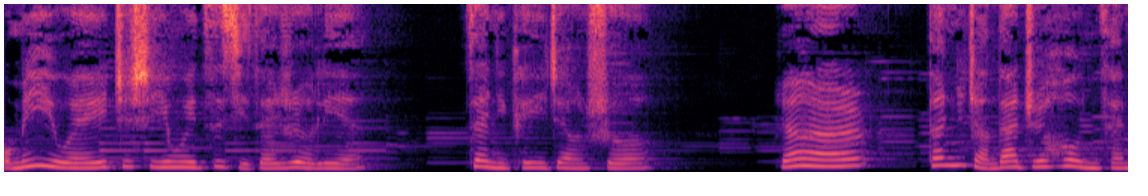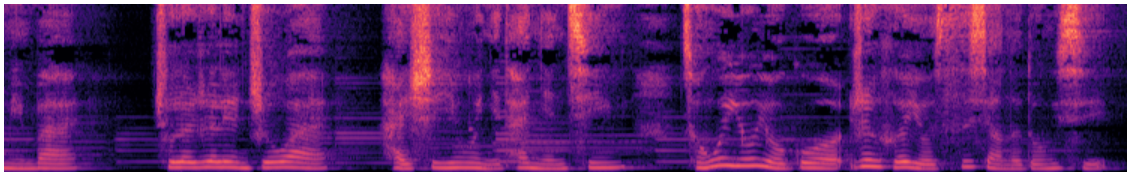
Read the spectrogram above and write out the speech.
我们以为这是因为自己在热恋，在你可以这样说。然而，当你长大之后，你才明白，除了热恋之外，还是因为你太年轻，从未拥有过任何有思想的东西。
